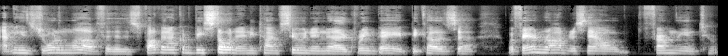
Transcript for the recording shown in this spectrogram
that means Jordan Love is probably not going to be started anytime soon in uh, Green Bay because uh, with Aaron Rodgers now firmly into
